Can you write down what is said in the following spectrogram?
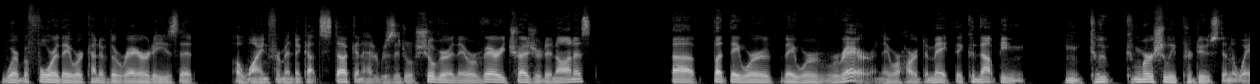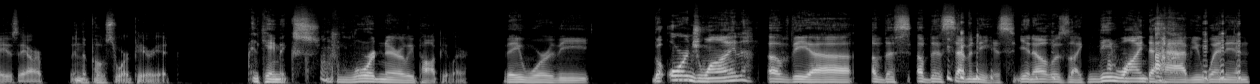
Where before they were kind of the rarities that a wine fermented got stuck and had residual sugar, and they were very treasured and honest. Uh, but they were they were rare and they were hard to make. They could not be commercially produced in the ways they are in the post-war period. It became extraordinarily popular. They were the the orange wine of the uh of the of the 70s you know it was like the wine to have. You went in.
